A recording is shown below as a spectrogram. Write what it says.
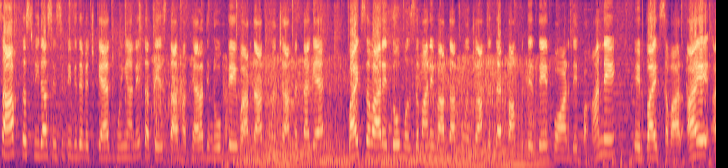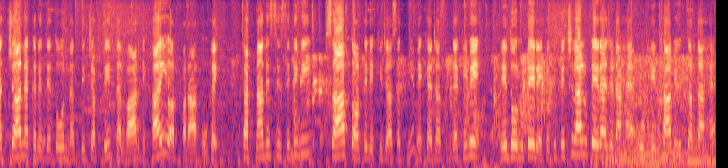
ਸਾਫ਼ ਤਸਵੀਰਾਂ ਸੀਸੀਟੀਵੀ ਦੇ ਵਿੱਚ ਕੈਦ ਹੋਈਆਂ ਨੇ। ਤਾਂ ਤੇਜ਼ਧਾਰ ਹਥਿਆਰਾਂ ਦੀ ਨੋਕ ਤੇ ਇਹ ਵਾਰਦਾਤ ਨੂੰ ਅੰਜਾਮ ਦਿੱਤਾ ਗਿਆ ਹੈ। ਬਾਈਕ ਸਵਾਰੇ ਦੋ ਮੁਲਜ਼ਮਾਂ ਨੇ ਵਾਰਦਾਤ ਨੂੰ ਅੰਜਾਮ ਦਿੱਤਾ। ਪੰਪ ਤੇ ਤੇਲ ਪਾਉਣ ਦੇ ਬਹਾਨੇ ਇਹ ਬਾਈਕ ਸਵਾਰ ਆਏ। ਅਚਾਨਕ ਰਿੰਦੇ ਤੋਂ ਨਕਦੀ ਝਪਟੀ ਤਲਵਾਰ ਦਿਖਾਈ ਔਰ ਫਰਾਰ ਹੋ ਗਏ। ਘਟਨਾ ਦੀ ਸੀਸੀਟੀਵੀ ਸਾਫ਼ ਤੌਰ ਤੇ ਵੇਖੀ ਜਾ ਸਕਦੀ ਹੈ। ਵੇਖਿਆ ਜਾ ਸਕਦਾ ਕਿਵੇਂ ਇਹ ਦੋ ਲੁਟੇਰੇ ਕਿਉਂਕਿ ਪਿਛਲਾ ਲੁਟੇਰਾ ਜਿਹੜਾ ਹੈ ਉਹ ਹੇਠਾਂ ਵੀ ਉਤਰਦਾ ਹੈ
